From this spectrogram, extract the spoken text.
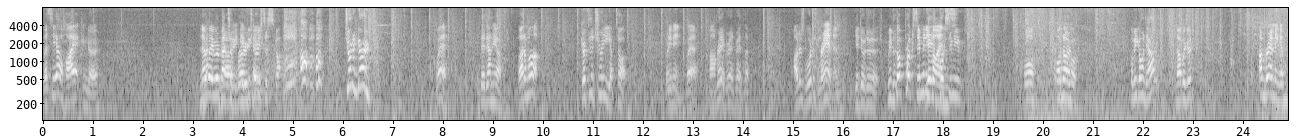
Let's see how high it can go. No way, we're about to rotate. If it goes to sky. oh, oh! Jordan, go! Where? They're down here. Light them up. Go for the tree up top. What do you mean? Where? Mark. Red, red, red, left. I'll just, we'll just ram him. Yeah, do it, do it. We've got proximity Yeah, mines. proximity- Oh, oh no. Oh Are we going down? No, we're good. I'm ramming him.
